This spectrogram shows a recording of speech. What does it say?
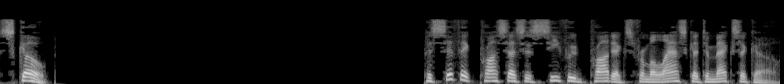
Scope Pacific processes seafood products from Alaska to Mexico,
